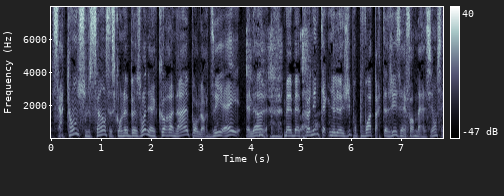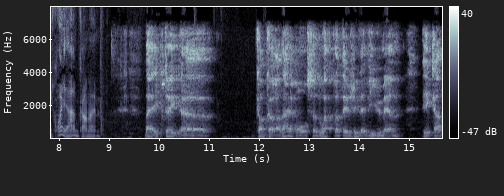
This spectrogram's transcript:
Ça tombe sous le sens. Est-ce qu'on a besoin d'un coroner pour leur dire, hey, là, mais ben, prenez une technologie pour pouvoir partager les informations? C'est incroyable quand même. Ben, écoutez, euh, comme coroner, on se doit de protéger la vie humaine. Et quand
